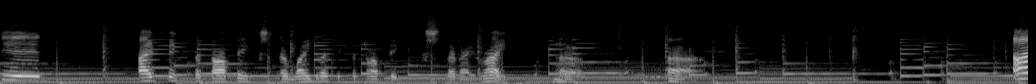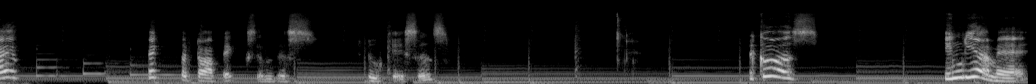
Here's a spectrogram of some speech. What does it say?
did I pick the topics and why do I pick the topics that I write? Uh, uh, I picked the topics in this two cases because इंडिया में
